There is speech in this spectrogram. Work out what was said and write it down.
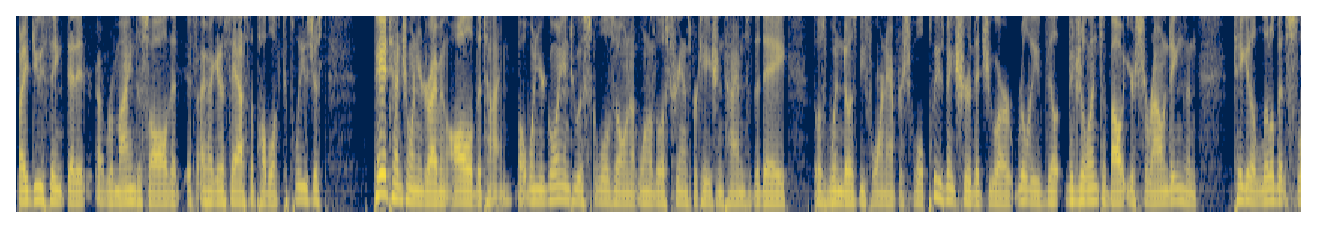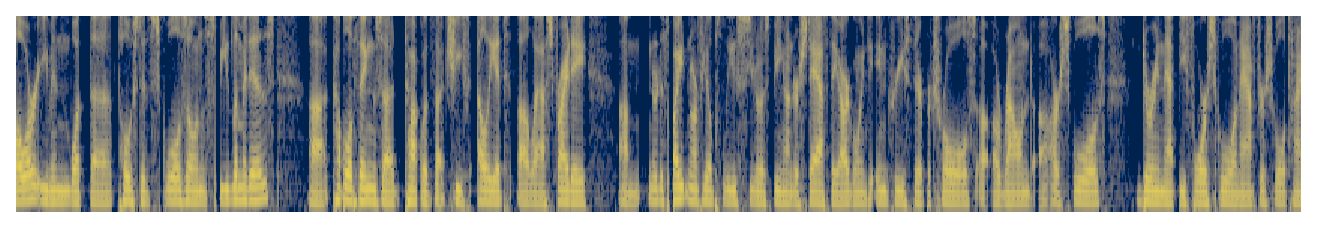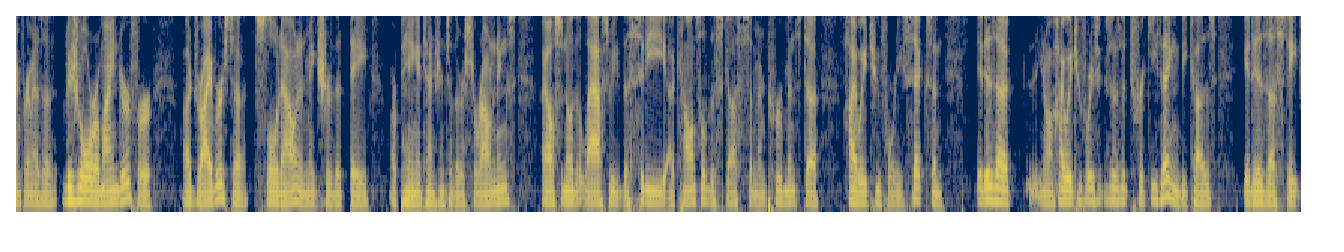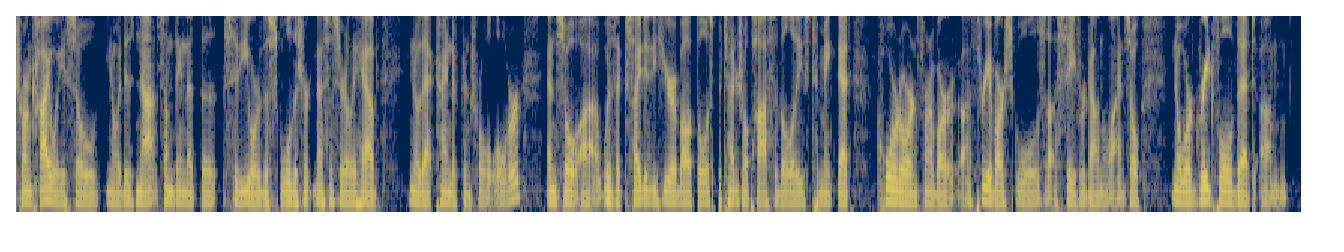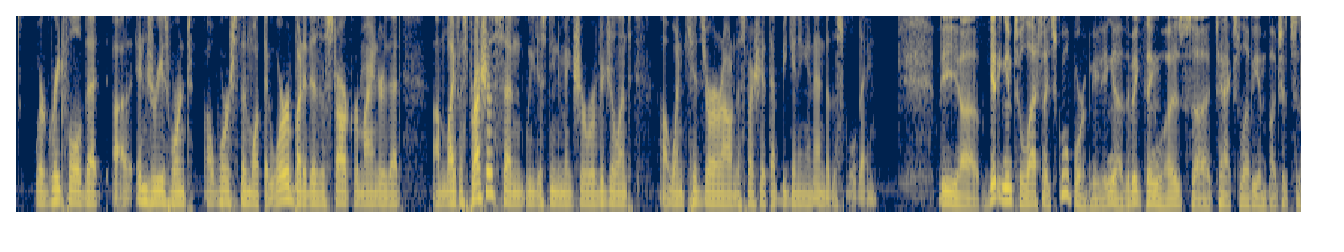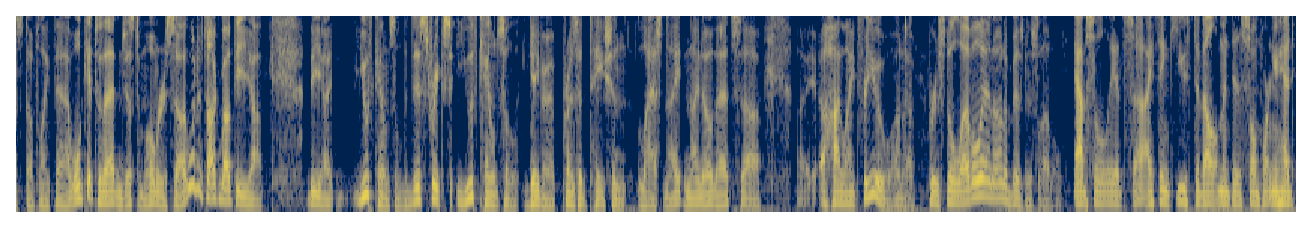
But I do think that it uh, reminds us all that if, if I could just ask the public to please just pay attention when you're driving all of the time. But when you're going into a school zone at one of those transportation times of the day, those windows before and after school, please make sure that you are really vi- vigilant about your surroundings and take it a little bit slower, even what the posted school zone speed limit is. Uh, a couple of things. Uh, talk with uh, Chief Elliott uh, last Friday. Um, you know, despite Northfield Police, you know, just being understaffed, they are going to increase their patrols uh, around uh, our schools during that before school and after school time frame as a visual reminder for uh, drivers to slow down and make sure that they are paying attention to their surroundings. I also know that last week the city uh, council discussed some improvements to Highway 246, and it is a you know Highway 246 is a tricky thing because it is a state trunk highway, so you know it is not something that the city or the school district necessarily have you know that kind of control over. And so uh, was excited to hear about those potential possibilities to make that corridor in front of our uh, three of our schools uh, safer down the line. So you know we're grateful that. Um, we're grateful that uh, injuries weren't uh, worse than what they were, but it is a stark reminder that um, life is precious, and we just need to make sure we're vigilant uh, when kids are around, especially at that beginning and end of the school day. The uh, getting into last night's school board meeting, uh, the big thing was uh, tax levy and budgets and stuff like that. We'll get to that in just a moment or so. I want to talk about the uh, the uh, youth council. The district's youth council gave a presentation last night, and I know that's uh, a highlight for you on a personal level and on a business level. Absolutely, it's. I think youth development is so important. You had.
